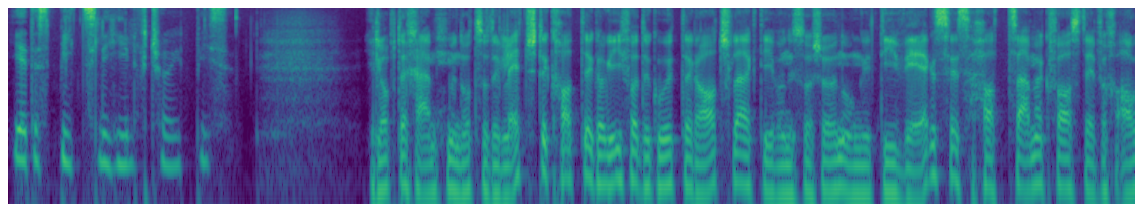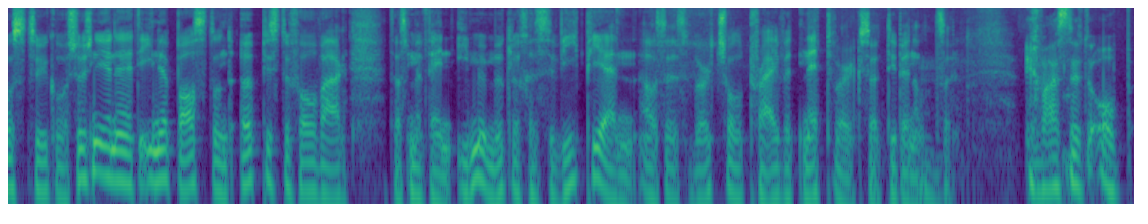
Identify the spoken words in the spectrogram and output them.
jedes bisschen hilft schon etwas. Ich glaube, da kommt man noch zu der letzten Kategorie von der guten Ratschläge, die, die ich so schön unter Diverses hat zusammengefasst, einfach alles Zeug, was sonst nie nicht reinpasst. Und etwas davon wäre, dass man, wenn immer möglich, ein VPN, also ein Virtual Private Network, sollte benutzen. Ich weiß nicht, ob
